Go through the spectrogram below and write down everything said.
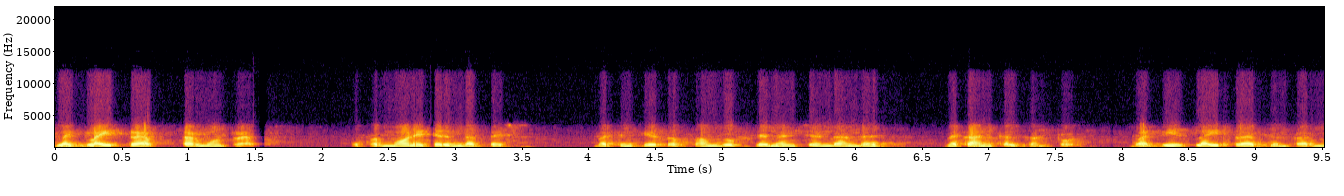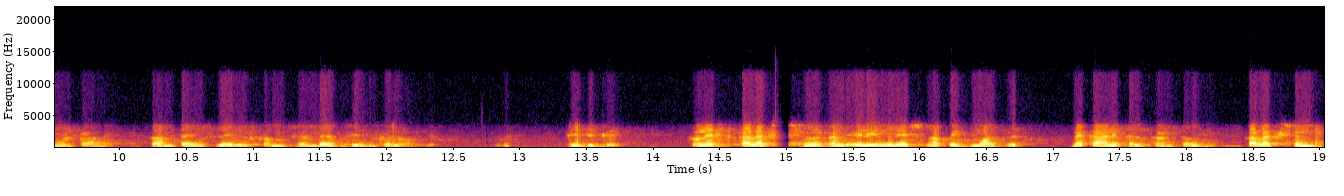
like light traps, pheromone traps. So for monitoring the pest. But in case of some books, they mentioned under mechanical control. But these light traps and pheromone sometimes they will come under physical only. Physical. So next, collection and elimination of egg masses, mechanical control. Collection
